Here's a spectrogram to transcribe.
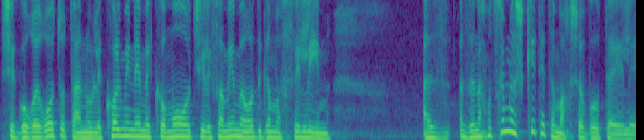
שגוררות אותנו לכל מיני מקומות שלפעמים מאוד גם אפלים. אז, אז אנחנו צריכים להשקיט את המחשבות האלה,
